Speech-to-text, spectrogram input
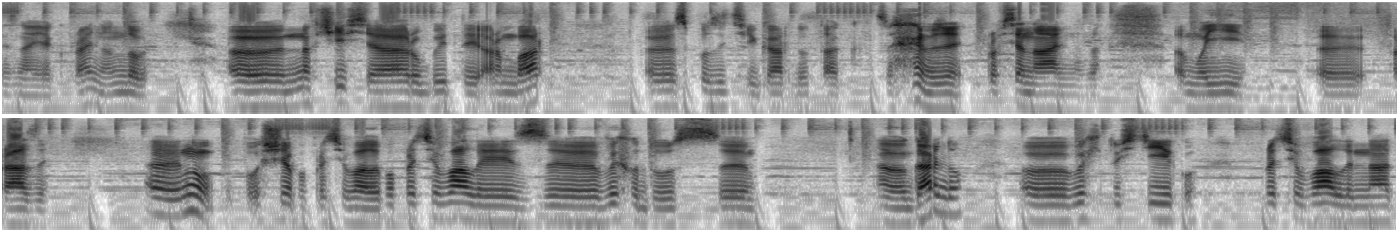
не знаю, як правильно, ну добре. Навчився робити армбар з позиції гарду. Так, це вже професіонально да, мої фрази. Е, ну, ще попрацювали. Попрацювали з е, виходу з е, гарду, вихід у стійку. Працювали над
